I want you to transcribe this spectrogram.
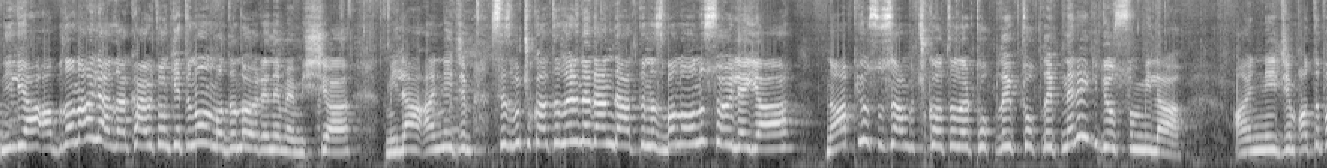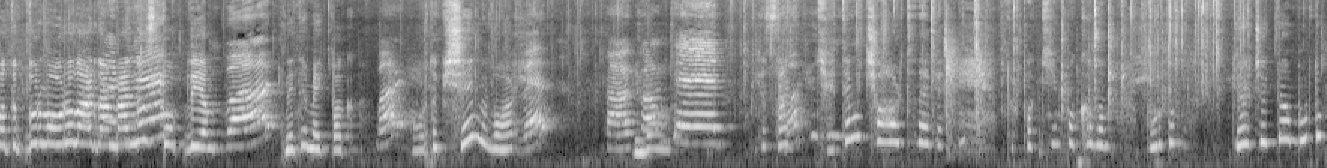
Nilya ablan hala da karton ketin olmadığını öğrenememiş ya. Mila anneciğim siz bu çikolataları neden dağıttınız bana onu söyle ya. Ne yapıyorsun sen bu çikolataları toplayıp toplayıp nereye gidiyorsun Mila? Anneciğim atıp atıp durma oralardan ben nasıl toplayayım? Bak. Ne demek bak Bak. orada bir şey mi var? Evet. Mila. Ket. Mila sen kedi mi çağırdın eve? Dur bakayım bakalım. Burada mı? Gerçekten burada mı?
